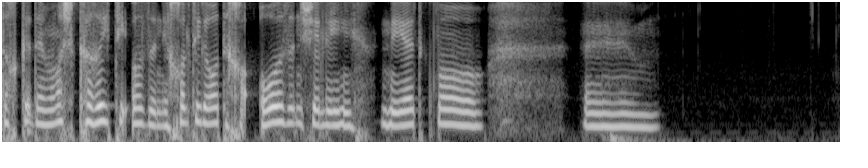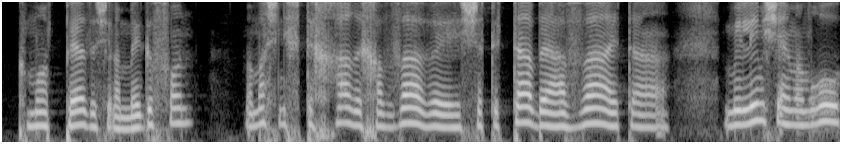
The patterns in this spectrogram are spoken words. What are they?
תוך כדי, ממש קריתי אוזן, יכולתי לראות איך האוזן שלי נהיית כמו... אמ, כמו הפה הזה של המגפון, ממש נפתחה רחבה ושתתה באהבה את המילים שהם אמרו,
